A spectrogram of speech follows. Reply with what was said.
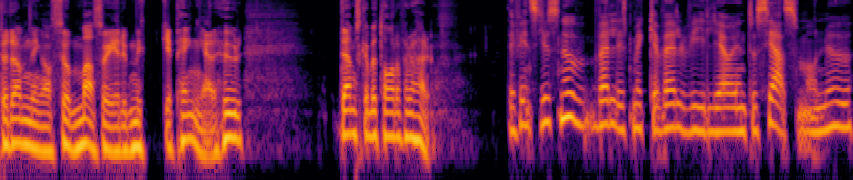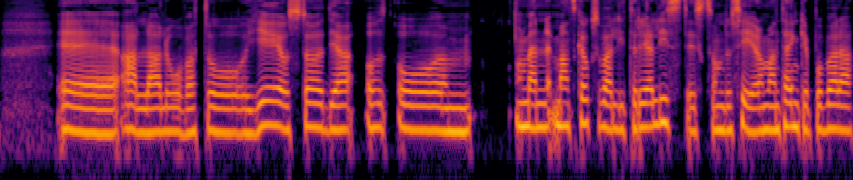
bedömning av summa så är det mycket pengar. Hur, vem ska betala för det här? Det finns just nu väldigt mycket välvilja och entusiasm och nu eh, alla har lovat att ge och stödja. Och, och, mm, men man ska också vara lite realistisk som du säger. Om man tänker på bara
